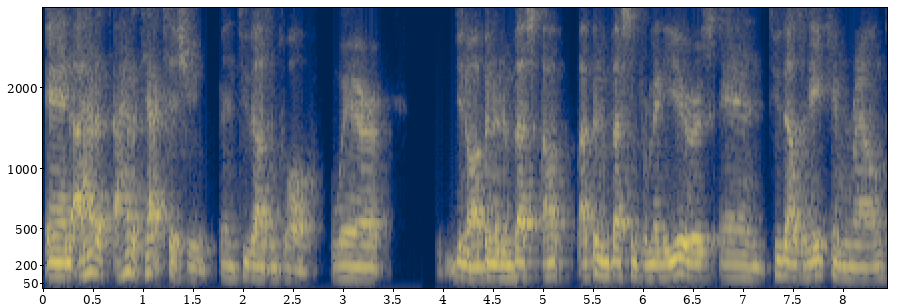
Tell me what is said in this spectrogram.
and I had a I had a tax issue in 2012 where you know I've been an invest I've been investing for many years, and 2008 came around,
